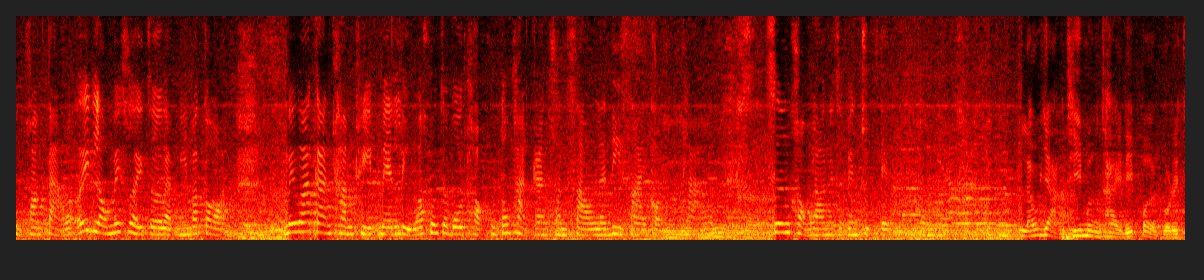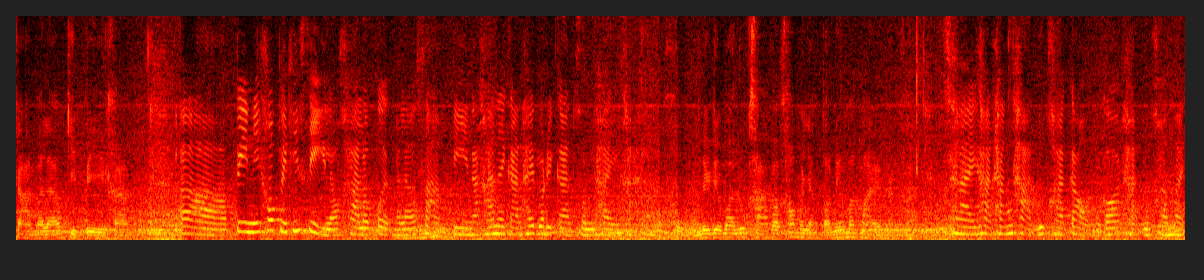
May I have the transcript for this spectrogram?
ถึงความต่างว่า เอ้ย เราไม่เคยเจอแบบนี้มาก่อน ไม่ว่าการทำทรีทเมนต์หรือว่าคุณจะโบท็อกซ์คุณต้องผ่านการคอนซัลท์และดีไซน์ก่อนทุกครั้ง อืมครับ ซึ่งของเราเนี่ยจะเป็นจุดเด่นตรงเนี้ยค่ะแล้วอย่างที่เมืองไทยได้เปิดบริการมาแล้วกี่ปีครับ อ่าปีนี้เข้าปีที่ 4 แล้วค่ะ เราเปิดมาแล้ว 3 ปีนะคะ ในการให้บริการคนไทยค่ะ โอ้โหเรียกได้ว่าลูกค้าก็เข้ามาอย่างต่อเนื่องมากมายเลยนะครับ ใช่ค่ะ ทั้งฐานลูกค้าเก่าแล้วก็ฐานลูกค้าใหม่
